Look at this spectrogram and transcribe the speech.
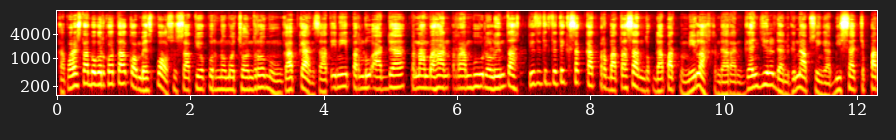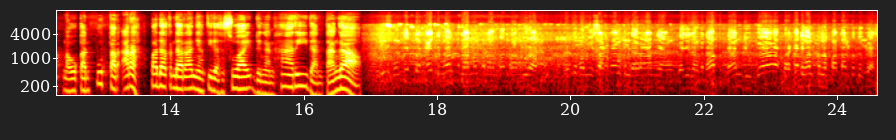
Kapolres Polresta Bogor Kota Kombes Pol Susatyo Purnomo Condro mengungkapkan saat ini perlu ada penambahan rambu lalu lintas di titik-titik sekat perbatasan untuk dapat memilah kendaraan ganjil dan genap sehingga bisa cepat melakukan putar arah pada kendaraan yang tidak sesuai dengan hari dan tanggal. Mungkin terkait dengan penambahan-penambahan rambu-rambu untuk memisahkan kendaraan yang ganjil dan genap dan juga terkait dengan penempatan petugas.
